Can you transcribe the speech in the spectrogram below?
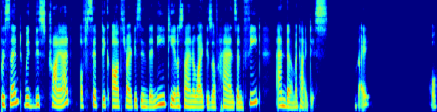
present with this triad of septic arthritis in the knee, tenosynovitis of hands and feet, and dermatitis, right? Oh,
